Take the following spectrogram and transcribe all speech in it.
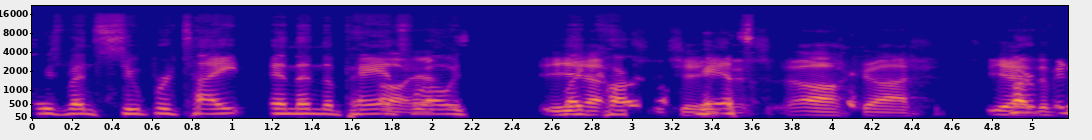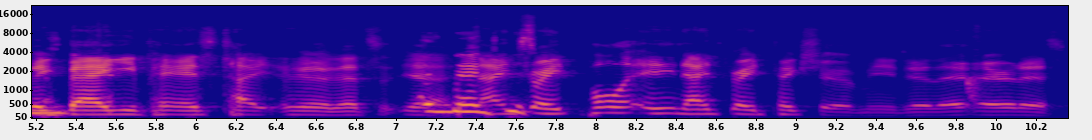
always been super tight, and then the pants Oh, were always like yeah, pants. Oh god. Yeah, the big baggy pants, tight. Ew, that's yeah. Ninth just- grade. Pull any ninth grade picture of me, dude. There, there it is,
